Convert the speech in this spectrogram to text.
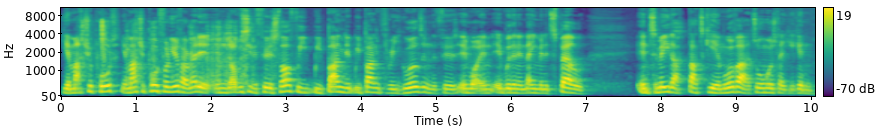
your match report. Your match report, funny enough, I read it, and obviously the first half we, we banged it. We banged three goals in the first in what in, in within a nine minute spell. And to me, that that's game over. It's almost like you can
